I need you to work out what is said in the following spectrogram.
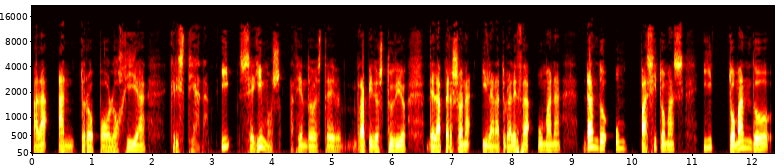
a la antropología cristiana. Y seguimos haciendo este rápido estudio de la persona y la naturaleza humana, dando un pasito más y tomando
